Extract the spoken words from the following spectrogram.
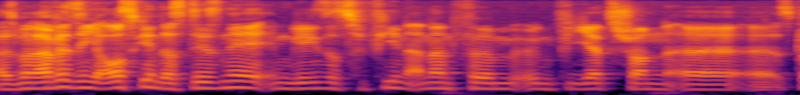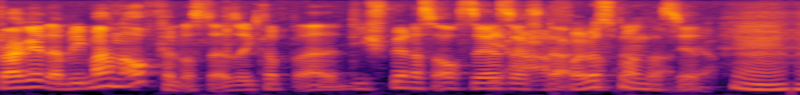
Also man darf jetzt nicht ausgehen, dass Disney im Gegensatz zu vielen anderen Filmen irgendwie jetzt schon äh, äh, struggelt, aber die machen auch Verluste. Also ich glaube, äh, die spüren das auch sehr, sehr stark. Verlust man passiert. Ja.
